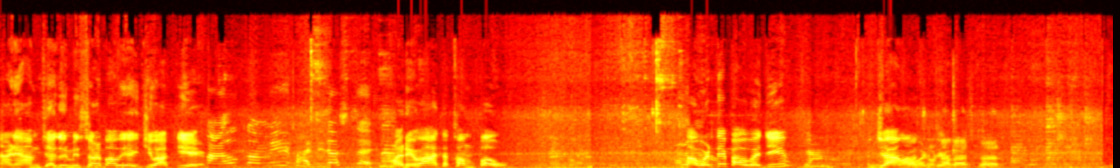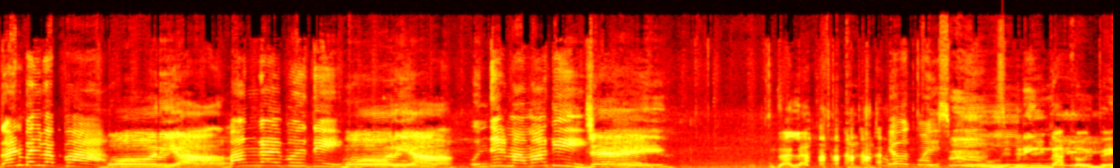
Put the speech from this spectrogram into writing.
आणि आमची अजून मिसळ पाव यायची बाकी आहे. पाव कमी भाजी जास्त आहे. अरे वा आता संपव. आवडते पावभाजी? जाम. जाम आवडते. गणपती बाप्पा. मोर्या. मंगळपूर्ती मोर्या. उंदीर मामा की. जय. झालं? दाखवते.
